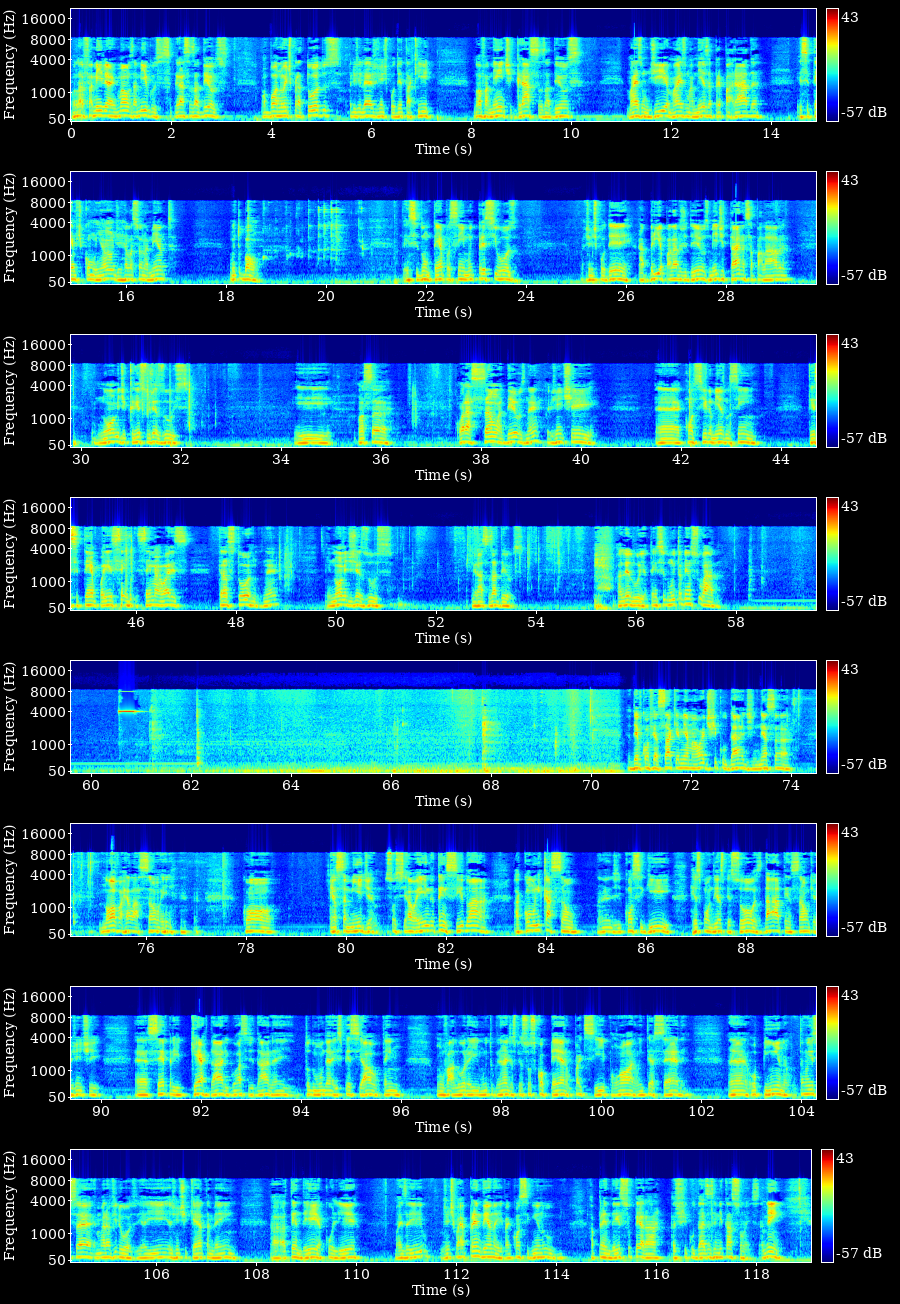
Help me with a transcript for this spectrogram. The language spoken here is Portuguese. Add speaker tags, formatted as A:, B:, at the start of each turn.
A: Olá, família, irmãos, amigos, graças a Deus. Uma boa noite para todos. Privilégio a gente poder estar aqui novamente, graças a Deus. Mais um dia, mais uma mesa preparada. Esse tempo de comunhão, de relacionamento. Muito bom. Tem sido um tempo assim muito precioso. A gente poder abrir a palavra de Deus, meditar nessa palavra em nome de Cristo Jesus. E nossa oração a Deus, né? Que a gente é, consiga mesmo assim ter esse tempo aí sem, sem maiores transtornos, né? Em nome de Jesus. Graças a Deus. Aleluia. Tem sido muito abençoado. Devo confessar que a minha maior dificuldade nessa nova relação aí com essa mídia social ainda tem sido a, a comunicação, né, de conseguir responder às pessoas, dar a atenção que a gente é, sempre quer dar e gosta de dar, né, e todo mundo é especial, tem um valor aí muito grande, as pessoas cooperam, participam, oram, intercedem, né, opinam. Então isso é maravilhoso. E aí a gente quer também atender, acolher, mas aí a gente vai aprendendo aí, vai conseguindo aprender e superar as dificuldades, as limitações. Amém?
